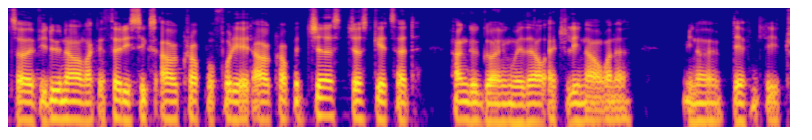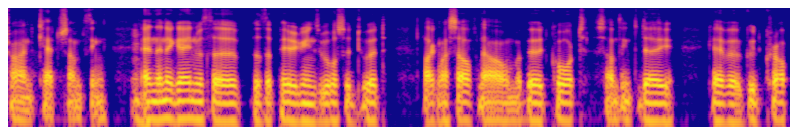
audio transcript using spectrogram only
so if you do now like a 36 hour crop or 48 hour crop, it just just gets that hunger going where they'll actually now want to, you know, definitely try and catch something. And then again with the with the peregrines, we also do it like myself now. My bird caught something today, gave a good crop.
